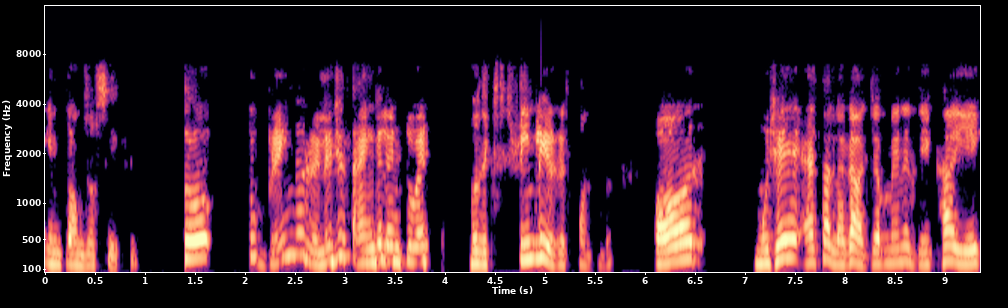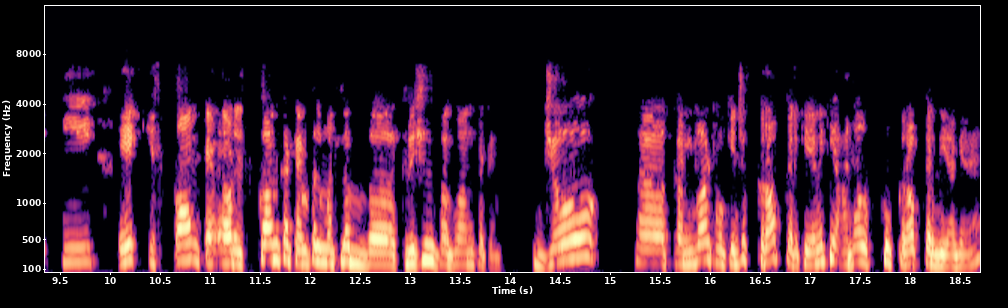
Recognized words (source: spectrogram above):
इन टर्म्स ऑफ़ सेफ्टी तो to bring a religious angle into it was extremely irresponsible और मुझे ऐसा लगा जब मैंने देखा ये कि एक इस्कॉन और इस्कॉन का टेंपल मतलब कृष्ण भगवान का टेंपल जो कन्वर्ट होके जो क्रॉप करके यानी कि आधा उसको क्रॉप कर दिया गया है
